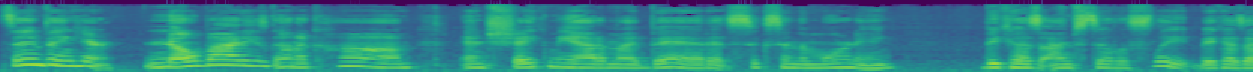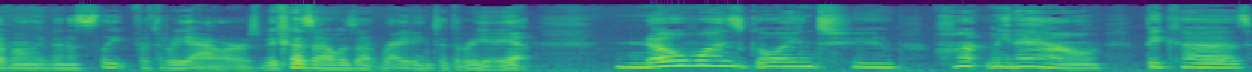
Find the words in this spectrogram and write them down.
Same thing here. Nobody's going to come and shake me out of my bed at six in the morning because I'm still asleep, because I've only been asleep for three hours, because I was up writing to 3 a.m. No one's going to hunt me down because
